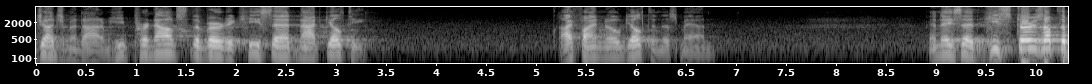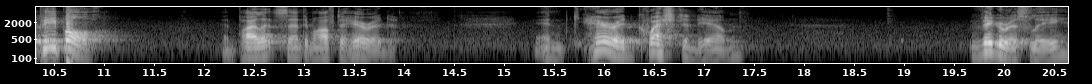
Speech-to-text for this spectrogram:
judgment on him. He pronounced the verdict. He said, Not guilty. I find no guilt in this man. And they said, He stirs up the people. And Pilate sent him off to Herod. And Herod questioned him vigorously,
